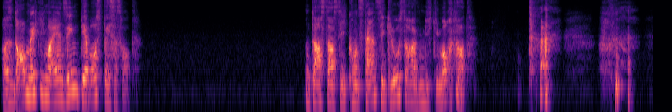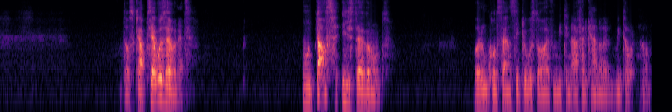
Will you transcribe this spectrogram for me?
Also da möchte ich mal einen sehen, der was Besseres hat. Und dass das die Konstanze Klosterhalfen nicht gemacht hat. das klappt ja wohl selber nicht. Und das ist der Grund, warum Konstanze Klosterhalfen mit den Afrikanern mithalten kann.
